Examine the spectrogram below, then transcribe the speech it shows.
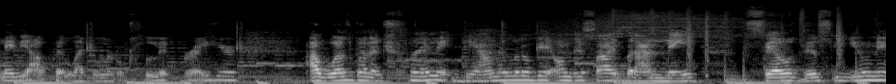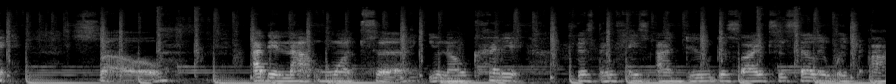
maybe I'll put like a little clip right here. I was gonna trim it down a little bit on this side, but I may sell this unit. So I did not want to, you know, cut it just in case I do decide to sell it, which I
